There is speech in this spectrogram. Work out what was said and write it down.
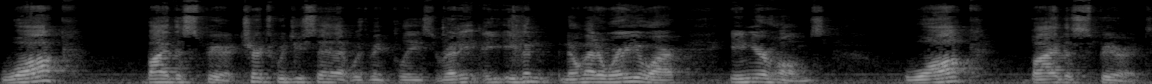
walk by the Spirit. Church, would you say that with me, please? Ready? Even no matter where you are in your homes, walk by the Spirit,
